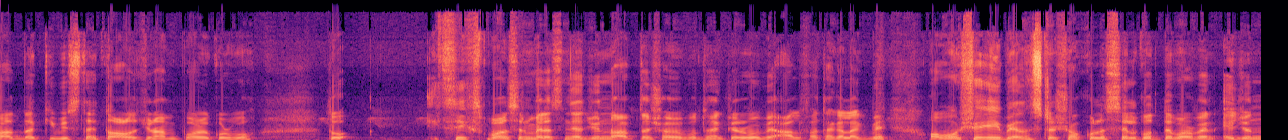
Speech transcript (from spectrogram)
বাদ বাকি বিস্তারিত আলোচনা আমি পরে করব। সিক্স পার্সেন্ট ব্যালেন্স নেওয়ার জন্য আপনার সর্বপ্রথম একটা রবি আলফা থাকা লাগবে। অবশ্যই এই ব্যালেন্সটা সকলে সেল করতে পারবেন। এই জন্য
